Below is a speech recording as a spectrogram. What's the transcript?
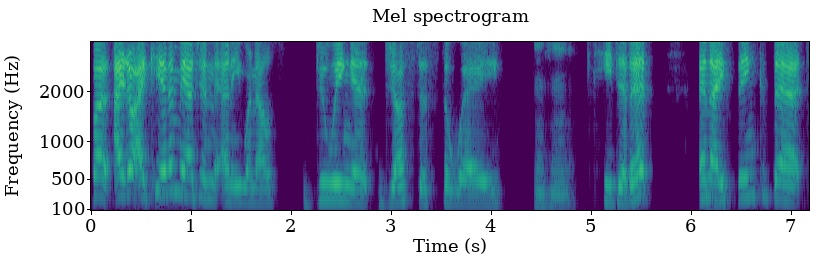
But i don't i can't imagine anyone else doing it justice the way mm-hmm. he did it. And mm-hmm. i think that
